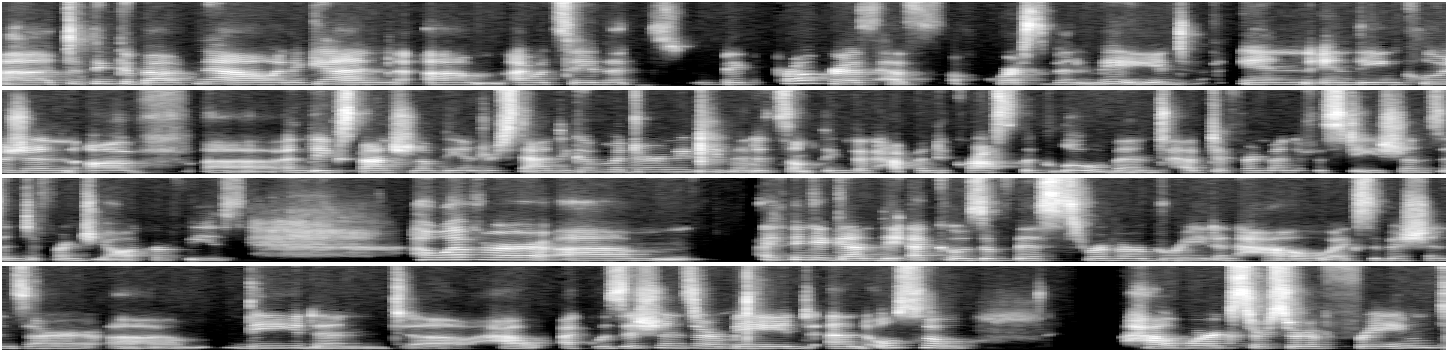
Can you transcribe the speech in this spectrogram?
uh, to think about now. And again, um, I would say that big progress has, of course, been made in, in the inclusion of uh, and the expansion of the understanding of modernity, that it's something that happened across the globe and had different manifestations in different geographies. However, um, I think again, the echoes of this reverberate and how exhibitions are um, made and uh, how acquisitions are made, and also how works are sort of framed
